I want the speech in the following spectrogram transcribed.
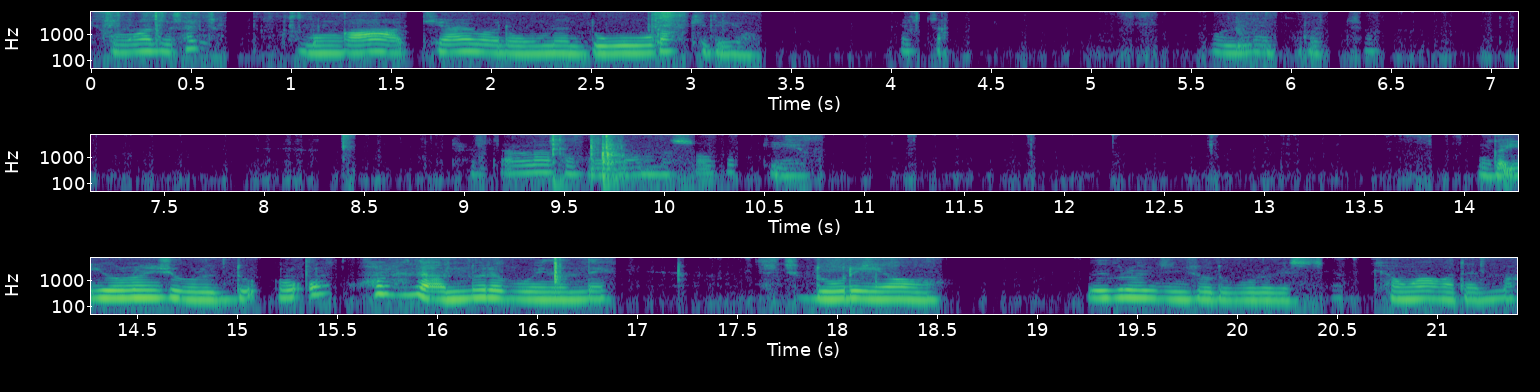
경화제 살짝 뭔가 DIY로 오면 노랗게 돼요. 살짝. 원래 그렇죠. 잘 잘라서 그래도 한번 써볼게요. 그러니까 이런 식으로 노, 어? 어? 화면에 안 노래 보이는데 노래요. 왜 그런지는 저도 모르겠어요. 경화가 됐나?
